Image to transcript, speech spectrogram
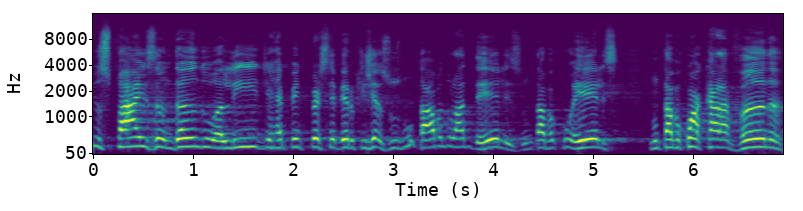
E os pais andando ali, de repente perceberam que Jesus não estava do lado deles, não estava com eles, não estava com a caravana.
